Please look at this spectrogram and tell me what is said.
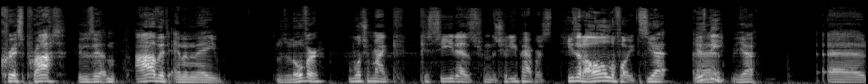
Chris Pratt, who's an avid MMA lover. Much man Kiedis from the Chili Peppers. He's at all the fights. Yeah, Isn't uh, he? Yeah, Uh,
